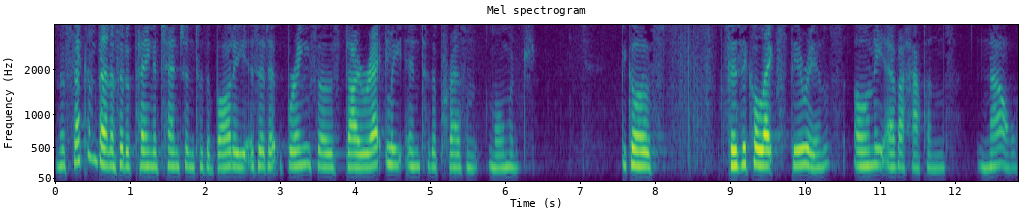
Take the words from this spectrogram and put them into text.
And the second benefit of paying attention to the body is that it brings us directly into the present moment. Because Physical experience only ever happens now.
